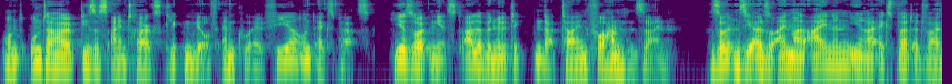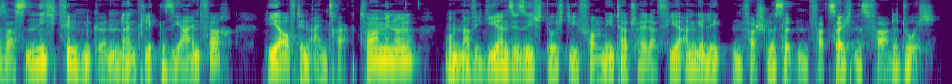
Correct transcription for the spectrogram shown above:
und unterhalb dieses Eintrags klicken wir auf MQL4 und Experts. Hier sollten jetzt alle benötigten Dateien vorhanden sein. Sollten Sie also einmal einen Ihrer Expert Advisors nicht finden können, dann klicken Sie einfach hier auf den Eintrag Terminal und navigieren Sie sich durch die vom MetaTrader 4 angelegten verschlüsselten Verzeichnispfade durch.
